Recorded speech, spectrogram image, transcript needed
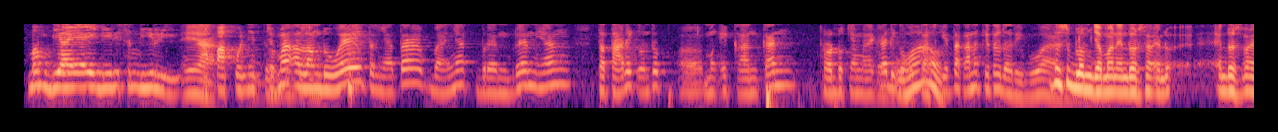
membiayai diri sendiri Iya. apa pun itu. Cuma along the way ternyata banyak brand-brand yang tertarik untuk eh, mengiklankan produknya mereka di komunitas Wow. kita karena kita udah ribuan. itu sebelum zaman endorser endo, endorsement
